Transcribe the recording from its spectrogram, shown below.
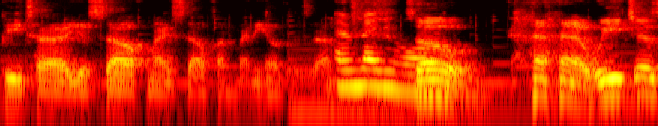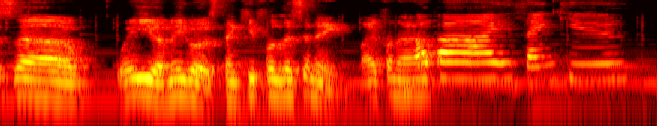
Peter, yourself, myself, and many others. There. And many more. So we just, uh, we you amigos. Thank you for listening. Bye for now. Bye bye. Thank you.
